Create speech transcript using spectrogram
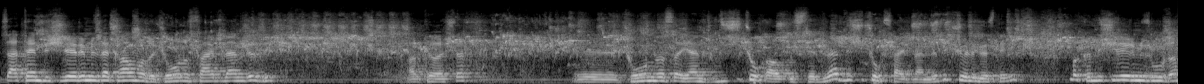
Zaten dişilerimiz de kalmadı. Çoğunu sahiplendirdik. Arkadaşlar. Ee, çoğunda da yani dişi çok al istediler. Dişi çok sahiplendirdik. Şöyle göstereyim. Bakın dişilerimiz burada.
